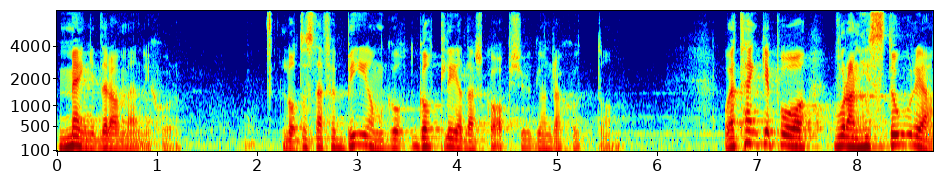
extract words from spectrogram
mängder av människor. Låt oss därför be om gott ledarskap 2017. Och jag tänker på vår historia.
